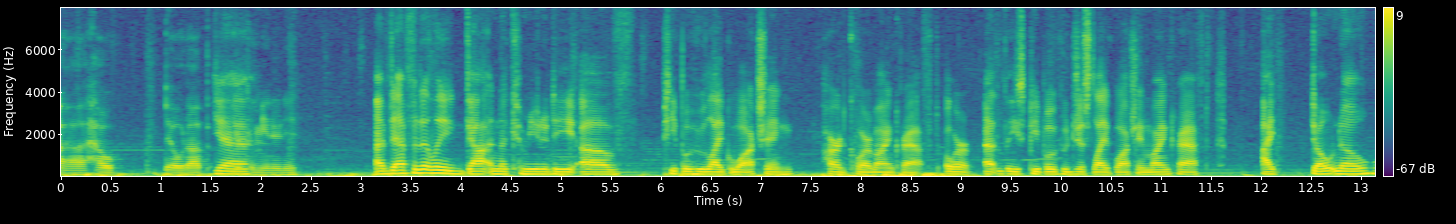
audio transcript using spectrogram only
uh, help build up Yeah. your community. I've definitely gotten a community of people who like watching hardcore Minecraft, or at least people who just like watching Minecraft. I don't know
